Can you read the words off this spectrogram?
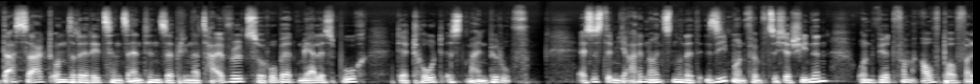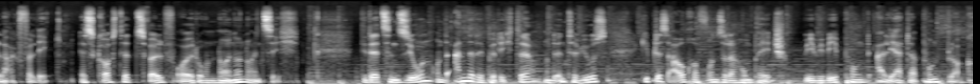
Das sagt unsere Rezensentin Sabrina Teufel zu Robert Merles Buch Der Tod ist mein Beruf. Es ist im Jahre 1957 erschienen und wird vom Aufbauverlag verlegt. Es kostet 12,99 Euro. Die Rezension und andere Berichte und Interviews gibt es auch auf unserer Homepage www.alerta.blog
